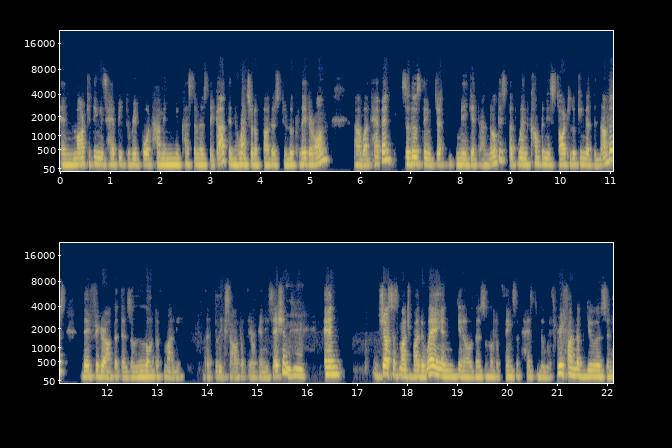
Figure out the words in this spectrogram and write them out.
And marketing is happy to report how many new customers they got. And no one sort of bothers to look later on uh, what happened. So those things just may get unnoticed but when companies start looking at the numbers they figure out that there's a lot of money that leaks out of the organization. Mm-hmm. and just as much by the way and you know there's a lot of things that has to do with refund abuse and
